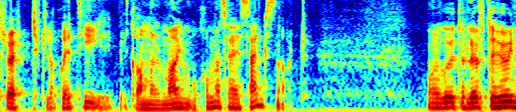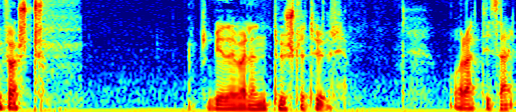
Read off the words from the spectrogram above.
Trøtt. Klokka er ti. Gammel mann må komme seg i seng snart. Må gå ut og lufte hunden først. Så blir det vel en tusletur. Og rett i seng.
